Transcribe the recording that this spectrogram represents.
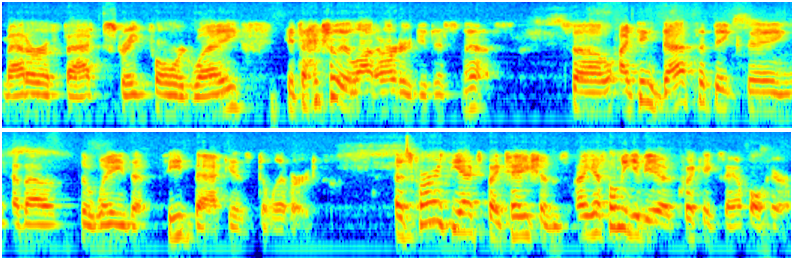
matter of fact, straightforward way, it's actually a lot harder to dismiss. So I think that's a big thing about the way that feedback is delivered. As far as the expectations, I guess let me give you a quick example here.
